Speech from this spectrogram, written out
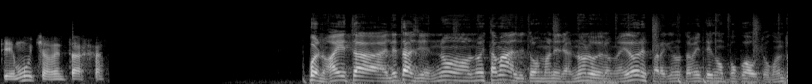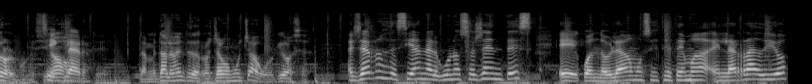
tiene muchas ventajas. Bueno, ahí está el detalle, no, no está mal de todas maneras, no lo de los medidores, para que uno también tenga un poco de autocontrol, porque si no, este, lamentablemente derrochamos mucha agua, ¿qué va a hacer? Ayer nos decían algunos oyentes, eh, cuando hablábamos este tema en la radio,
